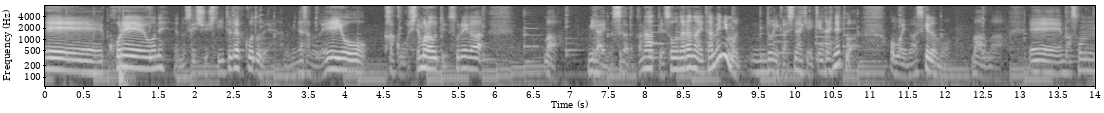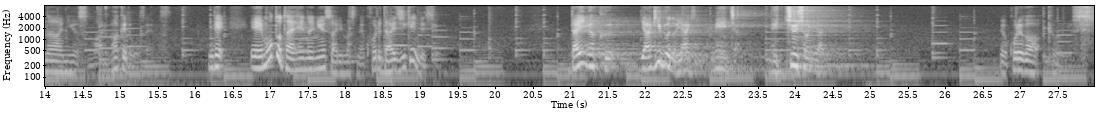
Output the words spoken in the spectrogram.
えー、これをね、あの摂取していただくことで、あの皆様の栄養を確保してもらうという、それが、まあ、未来の姿かなって、そうならないためにもどうにかしなきゃいけないねとは思いますけども、まあまあ、えー、まあ、そんなニュースもあるわけでございます。で、えー、もっと大変なニュースありますね。これ大事件ですよ。大学、ヤギ部のヤギ、めいちゃん、熱中症になる。いや、これが今日のニュースです。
